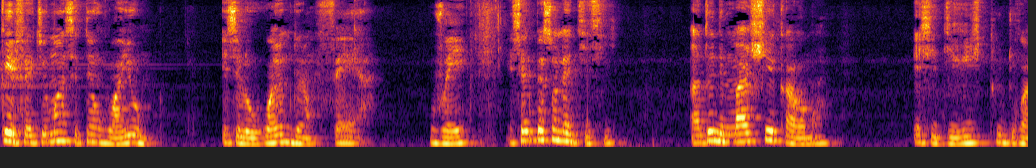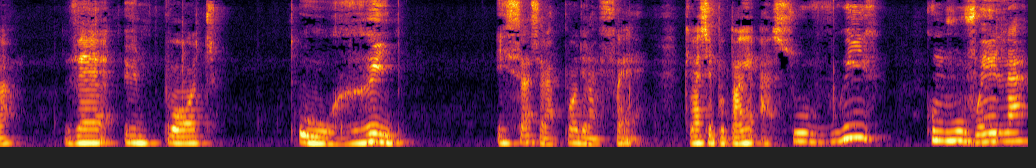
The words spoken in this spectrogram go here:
qu'effectivement c'est un royaume. Et c'est le royaume de l'enfer. Vous voyez? Et cette personne est ici, en train de marcher carrément. Et se dirige tout droit vers une porte horrible. Et ça, c'est la porte de l'enfer qui va se préparer à s'ouvrir. Comme vous voyez là,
